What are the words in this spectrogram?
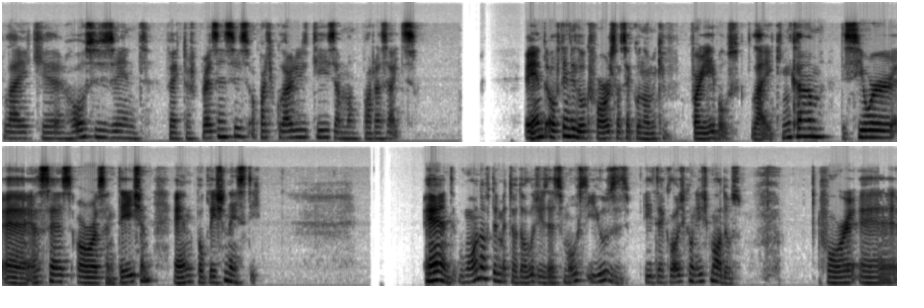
like uh, hosts and vector presences or particularities among parasites. And often they look for socioeconomic variables like income, the sewer uh, access or sanitation, and population density. And one of the methodologies that's most used is ecological niche models for, uh,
